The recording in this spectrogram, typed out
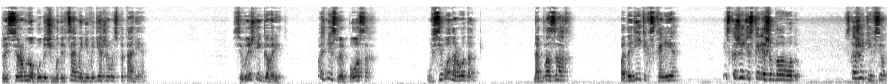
То есть все равно, будучи мудрецами, мы не выдерживаем испытания. Всевышний говорит, возьми свой посох, у всего народа, на глазах, подойдите к скале и скажите скале, чтобы дала воду. Скажите и все.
